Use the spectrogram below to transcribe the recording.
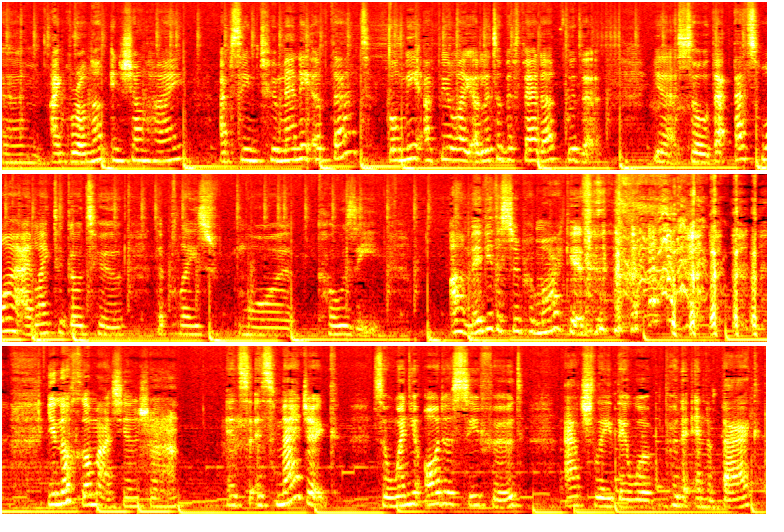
um, I've grown up in Shanghai. I've seen too many of that. For me, I feel like a little bit fed up with it. Yeah, so that that's why I like to go to the place more cozy. Ah, maybe the supermarket. you know, 盒马鲜生, it's it's magic. So when you order seafood, actually they will put it in a bag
